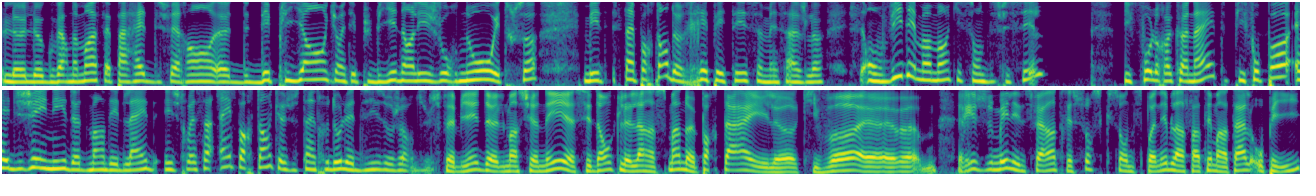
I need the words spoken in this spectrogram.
le, le, gouvernement a fait paraître différents dépliants qui ont été publiés dans les journaux et tout ça. Mais c'est important de répéter ce message-là. On vit des moments qui sont difficiles il faut le reconnaître, puis il faut pas être gêné de demander de l'aide. Et je trouvais ça important que Justin Trudeau le dise aujourd'hui. Tu fais bien de le mentionner. C'est donc le lancement d'un portail là, qui va euh, résumer les différentes ressources qui sont disponibles en santé mentale au pays.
